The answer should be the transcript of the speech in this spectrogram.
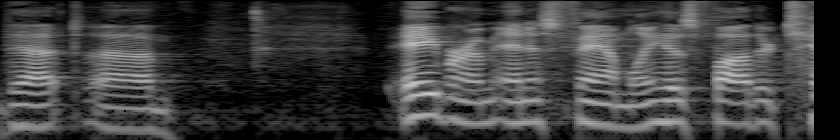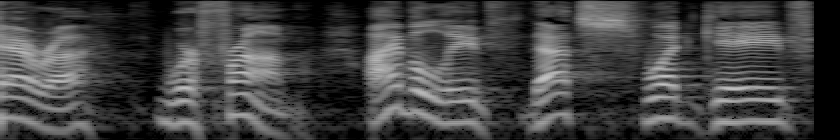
that um, Abram and his family, his father Terah, were from. I believe that's what gave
